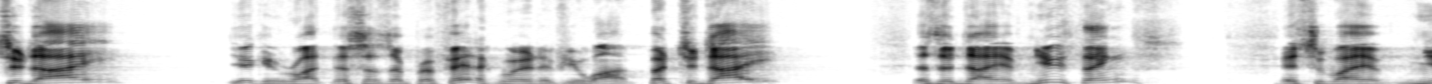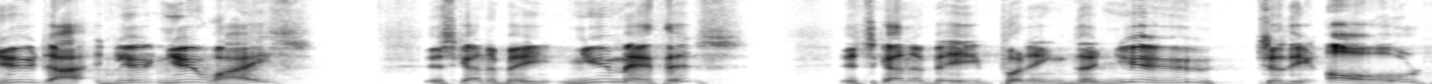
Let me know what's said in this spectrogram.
Today, you can write this as a prophetic word if you want, but today is a day of new things. It's a way of new, new, new ways. It's going to be new methods. It's going to be putting the new to the old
